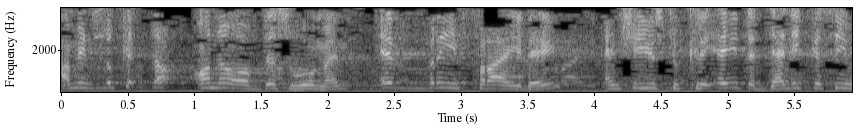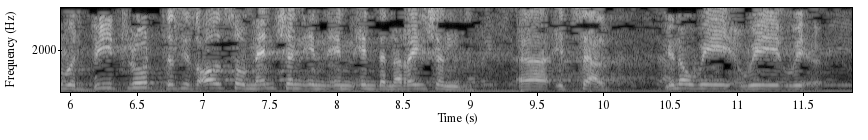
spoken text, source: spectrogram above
I mean, look at the honor of this woman every Friday and she used to create a delicacy with beetroot. This is also mentioned in, in, in the narrations uh, itself. You know, we, we, we,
